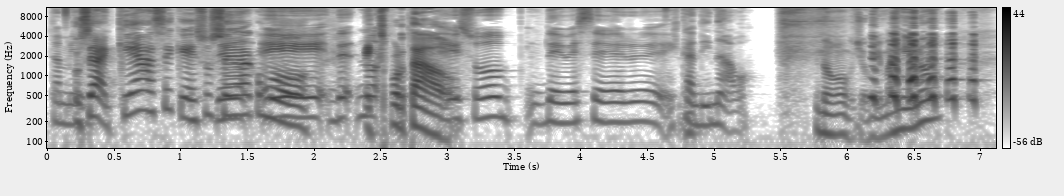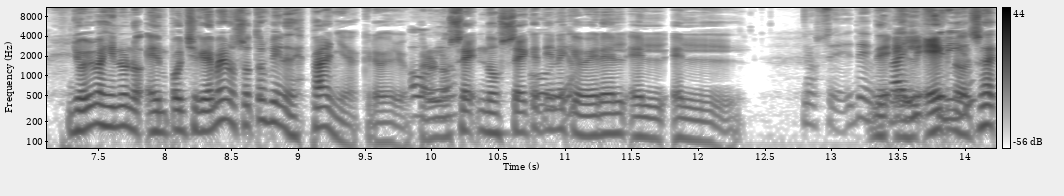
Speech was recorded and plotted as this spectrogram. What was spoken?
también. O sea, ¿qué hace que eso De- sea como eh, de- no, exportado? Eso debe ser escandinavo. No, yo me imagino... Yo me imagino, no, el ponche crema de nosotros viene de España, creo yo. Pero no sé, no sé qué tiene que ver el, el, el, No sé, de un de- país el frío. O sea,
